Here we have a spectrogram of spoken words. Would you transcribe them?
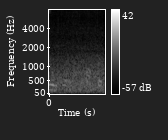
入过了，后悔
